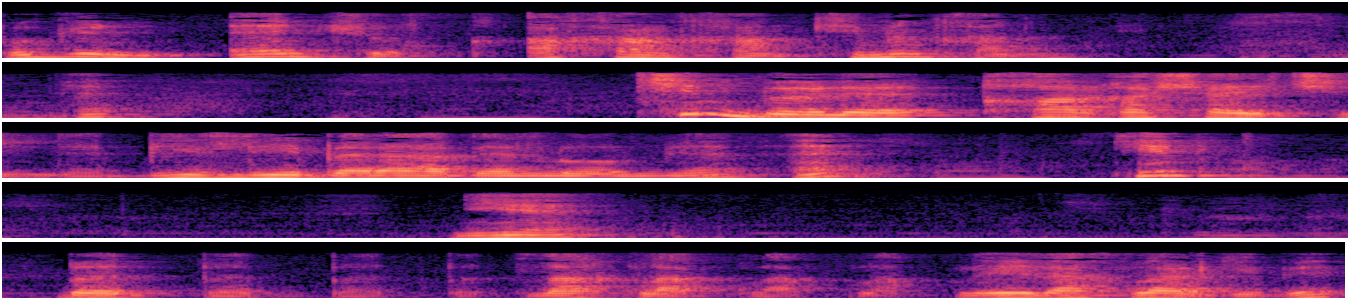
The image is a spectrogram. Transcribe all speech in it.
Bugün en çok akan kan kimin kanı? He? Kim böyle kargaşa içinde, birliği beraberli olmayan? He? Kim? Niye? Bıt bıt bıt bıt, lak lak lak lak, leylaklar gibi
